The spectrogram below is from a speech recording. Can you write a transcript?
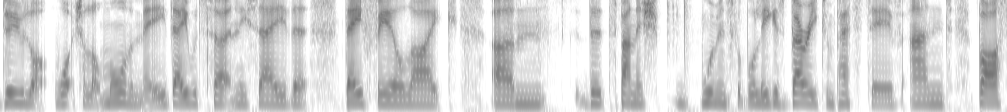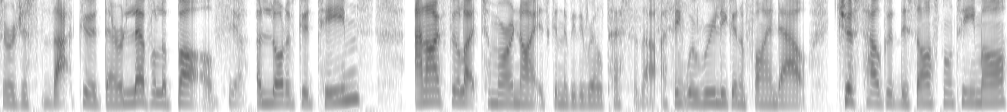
do lot, watch a lot more than me, they would certainly say that they feel like. Um, the Spanish Women's Football League is very competitive, and Barca are just that good. They're a level above Yeah. a lot of good teams. And I feel like tomorrow night is going to be the real test of that. I think we're really going to find out just how good this Arsenal team are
